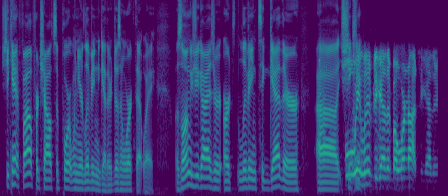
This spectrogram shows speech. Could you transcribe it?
she can't file for child support when you're living together. It doesn't work that way. As long as you guys are, are living together, uh, she well, we can't. live together, but we're not together.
